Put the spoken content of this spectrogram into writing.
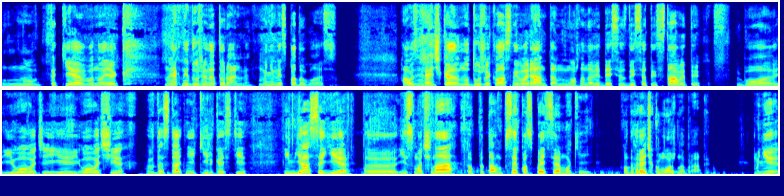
ну, таке воно як, ну, як не дуже натуральне. Мені не сподобалось. А ось гречка ну, дуже класний варіант, там можна навіть 10 з 10 ставити, бо і овочі, і овочі в достатній кількості, і м'ясо є, е, і смачна, тобто там все по спеціям окей. От гречку можна брати. Мені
